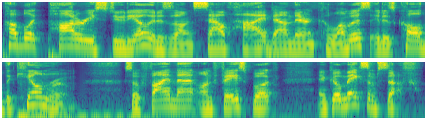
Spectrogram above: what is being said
public pottery studio. It is on South High down there in Columbus. It is called The Kiln Room. So find that on Facebook and go make some stuff.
